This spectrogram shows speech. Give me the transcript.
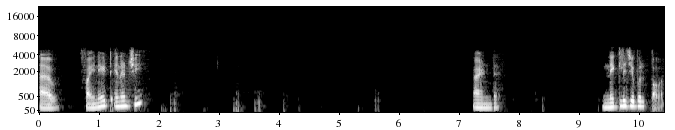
have finite energy and negligible power.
